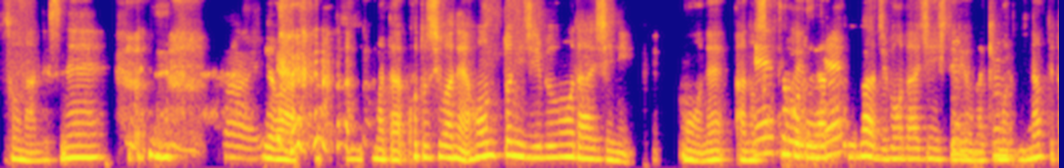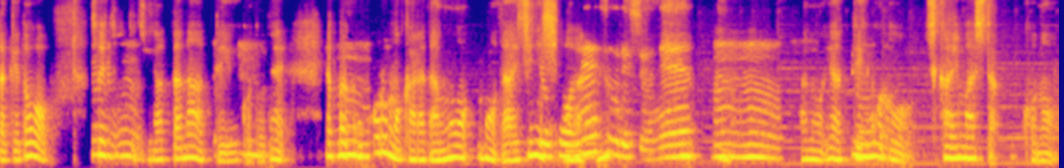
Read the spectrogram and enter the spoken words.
そうなんですね。はい。では、また今年はね、本当に自分を大事に、もうね、あの、ね好きなことやってれば自分を大事にしてるような気持ちになってたけど、それちょっと違ったなっていうことで、やっぱり心も体ももう大事にしようねね、そうですよね。うんうん。あの、やっていくことを誓いました。この。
